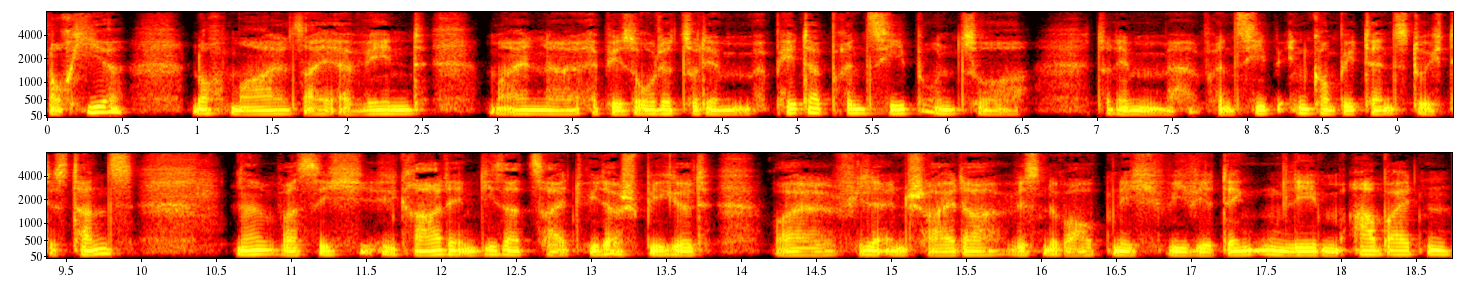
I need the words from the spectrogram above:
Auch hier nochmal sei erwähnt meine Episode zu dem Peter-Prinzip und zur, zu dem Prinzip Inkompetenz durch Distanz, ne, was sich gerade in dieser Zeit widerspiegelt, weil viele Entscheider wissen überhaupt nicht, wie wir denken, leben, arbeiten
